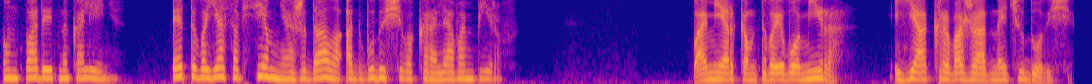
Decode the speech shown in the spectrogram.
Он падает на колени. Этого я совсем не ожидала от будущего короля вампиров. По меркам твоего мира я кровожадное чудовище.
